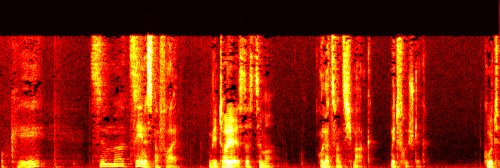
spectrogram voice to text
Okay. Zimmer 10 ist noch frei. Wie teuer ist das Zimmer? 120 Mark. Mit Frühstück. Gut.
